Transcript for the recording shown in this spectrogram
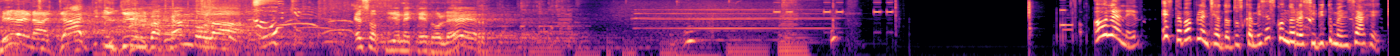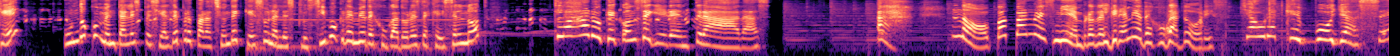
Miren a Jack y Jill bajándola. Eso tiene que doler. Hola, Ned. Estaba planchando tus camisas cuando recibí tu mensaje. ¿Qué? ¿Un documental especial de preparación de queso en el exclusivo gremio de jugadores de Hazelnut? ¡Claro que conseguiré entradas! No, papá no es miembro del gremio de jugadores. ¿Y ahora qué voy a hacer?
